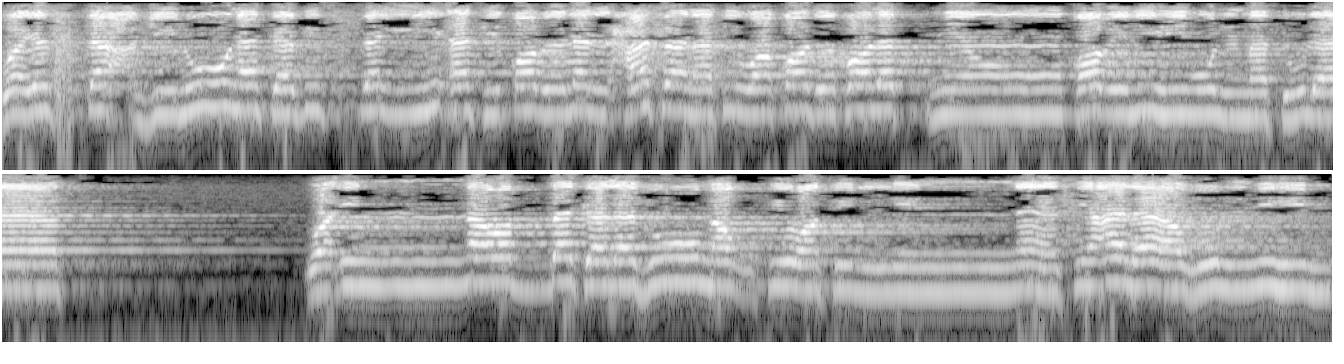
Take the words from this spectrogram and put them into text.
ويستعجلونك بالسيئة قبل الحسنة وقد خلت من قبلهم المثلات. وإن ربك لذو مغفرة للناس على ظلمهم.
